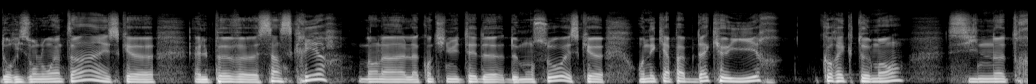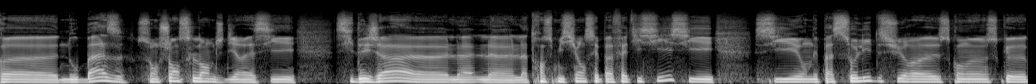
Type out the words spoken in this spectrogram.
d'horizons lointains, est-ce qu'elles peuvent s'inscrire dans la, continuité de, de Monceau? Est-ce que on est capable d'accueillir correctement si notre, euh, nos bases sont chancelantes, je dirais, si, si déjà euh, la, la, transmission s'est pas faite ici, si, si on n'est pas solide sur, euh, ce qu'on, ce que,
